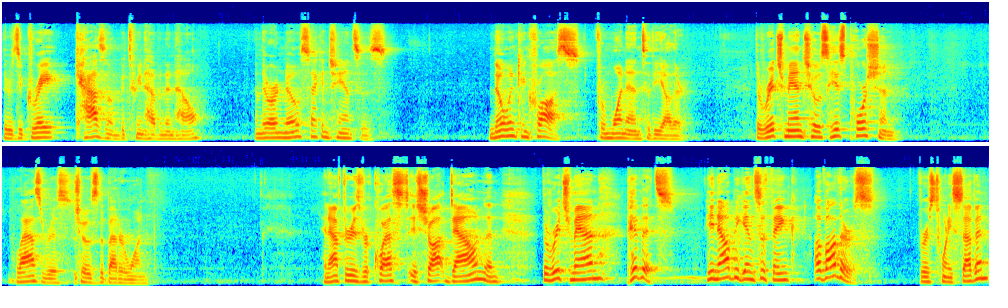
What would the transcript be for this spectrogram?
There's a great chasm between heaven and hell, and there are no second chances. No one can cross from one end to the other. The rich man chose his portion, Lazarus chose the better one. And after his request is shot down, then the rich man pivots. He now begins to think of others. Verse 27,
